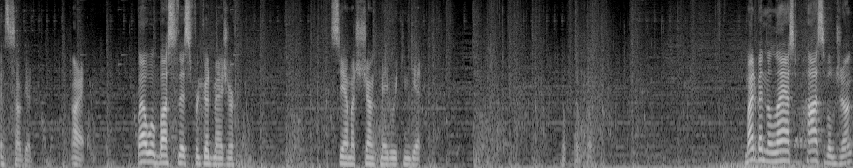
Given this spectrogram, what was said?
That's so good. Alright. Well, we'll bust this for good measure. See how much junk maybe we can get. Nope, nope, nope. Might have been the last possible junk.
